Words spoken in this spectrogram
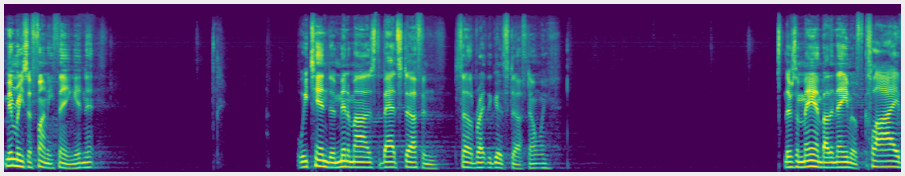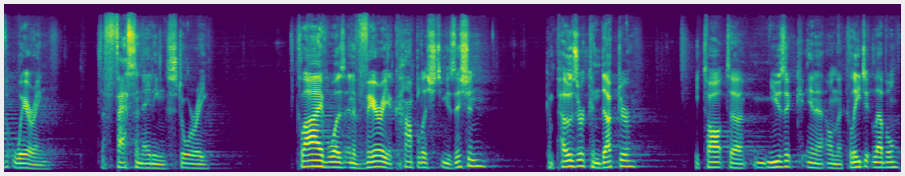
Memory's a funny thing, isn't it? We tend to minimize the bad stuff and celebrate the good stuff, don't we? There's a man by the name of Clive Wearing. It's a fascinating story. Clive was a very accomplished musician, composer, conductor. He taught uh, music a, on the collegiate level.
